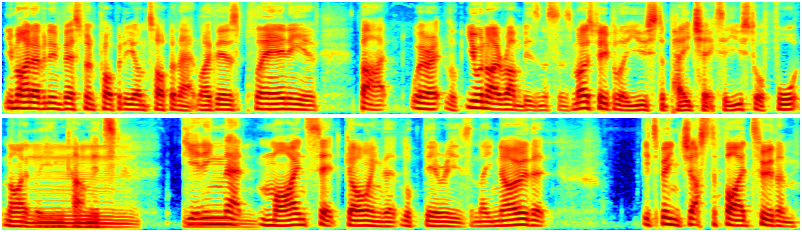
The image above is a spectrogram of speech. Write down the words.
You might have an investment property on top of that. Like there's plenty of, but where look, you and I run businesses. Most people are used to paychecks. They're used to a fortnightly mm. income. It's getting that mm. mindset going that look there is, and they know that it's been justified to them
